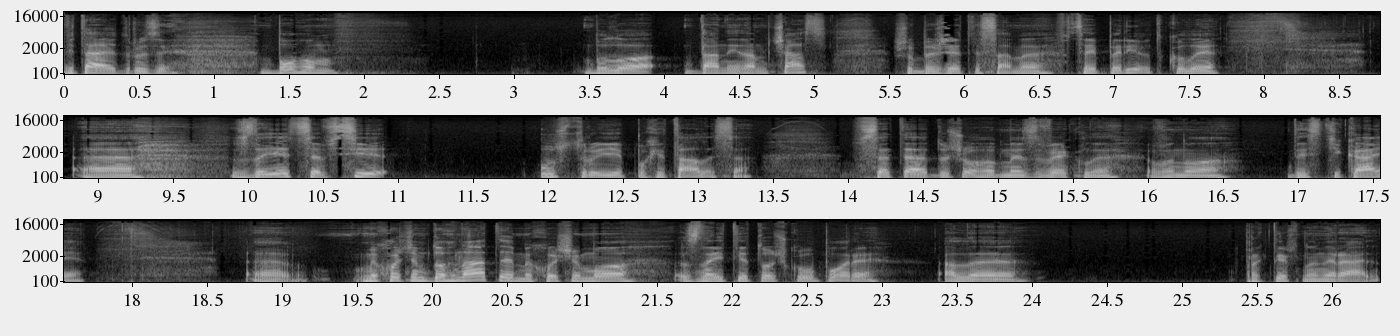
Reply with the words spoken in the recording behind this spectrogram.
Вітаю, друзі. Богом було даний нам час, щоб жити саме в цей період, коли, е, здається, всі устрої похиталися, все те, до чого ми звикли, воно десь тікає. Е, ми хочемо догнати, ми хочемо знайти точку опори, але практично нереально.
